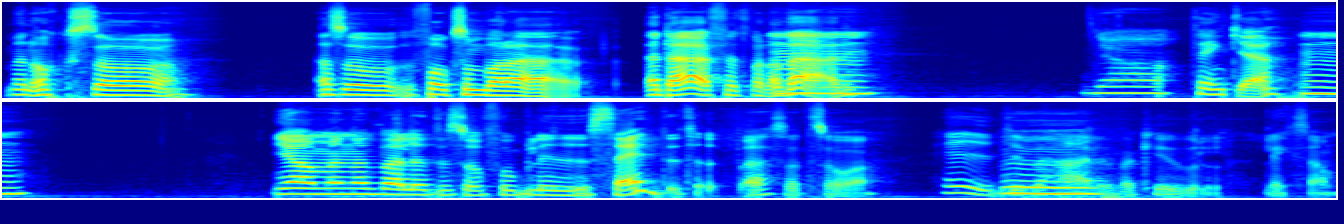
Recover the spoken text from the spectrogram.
men också alltså, folk som bara är där för att vara där, Mm. Ja. tänker jag. Mm. Ja men att bara lite så få bli sedd typ. Alltså att så, hej du är här, vad kul. Liksom.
